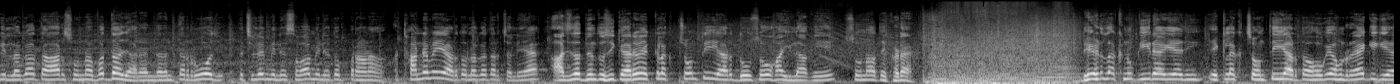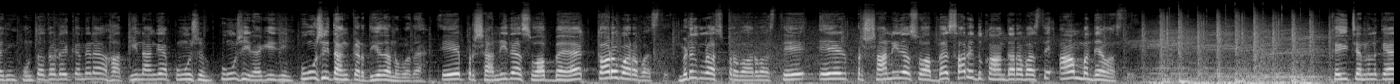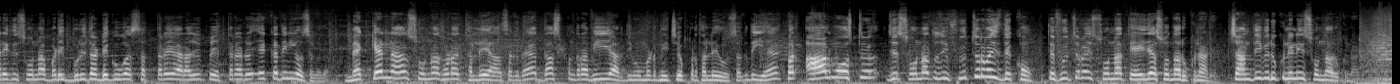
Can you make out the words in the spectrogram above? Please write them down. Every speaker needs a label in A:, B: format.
A: ਕਿ ਲਗਾਤਾਰ ਸੋਨਾ ਵੱਧਦਾ ਜਾ ਰਿਹਾ ਹੈ ਨਿਰੰਤਰ ਰੋਜ਼ ਪਿਛਲੇ ਮਹੀਨੇ, ਸਵਾ ਮਹੀਨੇ ਤੋਂ ਪੁਰਾਣਾ 98000 ਤੋਂ ਲਗਾਤਾਰ ਚੱਲਿਆ ਅੱਜ ਦਾ ਦਿਨ ਤੁਸੀਂ ਕਹਿ ਰਹੇ ਹੋ 134200 ਹਾਈ ਲਾ ਕੇ ਸੋਨਾ ਤੇ ਖੜਾ ਹੈ। 1.5 ਲੱਖ ਨੂੰ ਕੀ ਰਹਿ ਗਿਆ ਜੀ? 134000 ਤਾਂ ਹੋ ਗਿਆ, ਹੁਣ ਰਹਿ ਕੀ ਗਿਆ ਜੀ? ਹੁਣ ਤਾਂ ਤੁਹਾਡੇ ਕਹਿੰਦੇ ਨੇ ਹਾਥੀ ਲੰਘਿਆ ਪੂੰਛ ਪੂੰਛ ਹੀ ਰਹਿ ਗਈ ਜੀ। ਪੂੰਛ ਹੀ ਤੰਗ ਕਰਦੀ ਹੈ, ਤੁਹਾਨੂੰ ਪਤਾ ਇਹ ਪਰੇਸ਼ਾਨੀ ਦਾ ਸਬਬ ਹੈ ਕਾਰੋਬਾਰ ਵਾਸਤੇ ਮਿਡਲ ਕਲਾਸ ਪਰਿਵਾਰ ਵਾਸਤੇ। ਇਹ ਪਰੇਸ਼ਾਨੀ ਦਾ ਸਬਬ ਹੈ ਸਾਰੇ ਦੁਕਾਨਦਾਰਾਂ ਵਾਸਤੇ, ਆਮ ਬੰਦਿਆਂ ਵਾਸਤੇ। ਕਈ ਚੈਨਲ ਕਹਿ ਰਹੇ ਕਿ ਸੋਨਾ ਬੜੀ ਬੁਰੀ ਤਰ੍ਹਾਂ ਡਿੱਗੂਗਾ 70000 ਆ ਜੀ 75000 ਇਹ ਕਦੀ ਨਹੀਂ ਹੋ ਸਕਦਾ। ਮੈਂ ਕਹਿੰਨਾ ਸੋਨਾ ਥੋੜਾ ਥੱਲੇ ਆ ਸਕਦਾ ਹੈ 10 15 20000 ਦੀ ਮੂਵਮੈਂਟ ਨੀਚੇ ਉੱਪਰ ਥੱਲੇ ਹੋ ਸਕਦੀ ਹੈ, ਪਰ ਆਲਮੋਸਟ ਜੇ ਸੋਨਾ ਤੁਸੀਂ ਫਿਊਚਰ ਵਾਈਜ਼ ਦੇਖੋ, ਤੇ ਫਿਊਚਰ ਵਾਈਜ਼ ਸੋਨਾ ਤੇਜ਼ ਹੈ, ਸੋਨਾ ਰੁਕਣਾ ਨਹੀਂ। ਚਾਂਦੀ ਵੀ ਰੁਕਣੀ ਨਹੀਂ, ਸੋਨਾ ਰੁਕਣਾ ਨਹੀਂ।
